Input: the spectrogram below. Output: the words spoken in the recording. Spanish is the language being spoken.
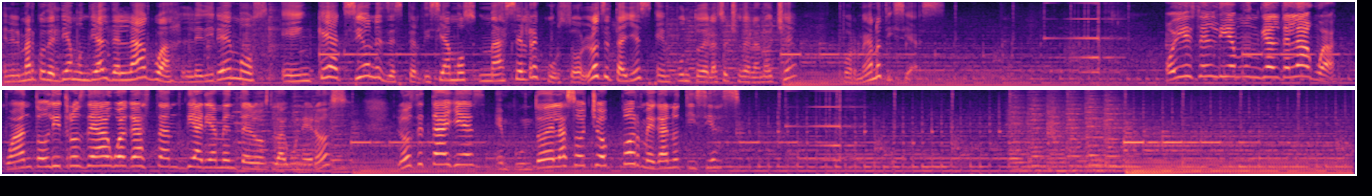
En el marco del Día Mundial del Agua, le diremos en qué acciones desperdiciamos más el recurso. Los detalles en punto de las 8 de la noche por Mega Noticias. Hoy es el Día Mundial del Agua. ¿Cuántos litros de agua gastan diariamente los laguneros? Los detalles en punto de las 8 por Mega Noticias.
